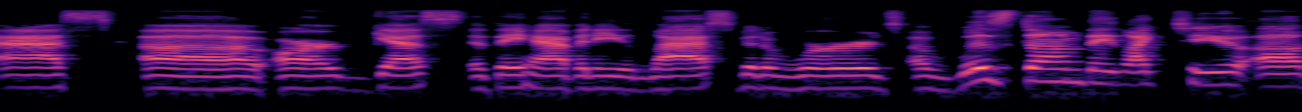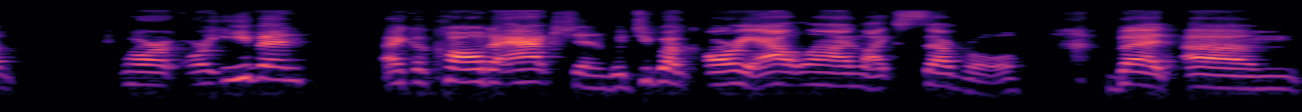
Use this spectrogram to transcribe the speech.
ask uh, our guests if they have any last bit of words of wisdom they'd like to, um, or, or even like a call to action, which you've already outlined like several. But um,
